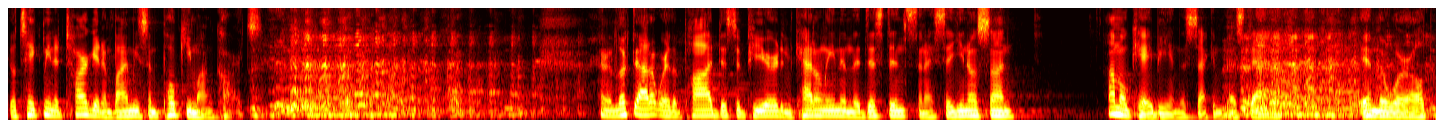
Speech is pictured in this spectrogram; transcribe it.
you'll take me to Target and buy me some Pokemon cards. and I looked out at where the pod disappeared and Catalina in the distance, and I said, You know, son, I'm okay being the second best dad in the world.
